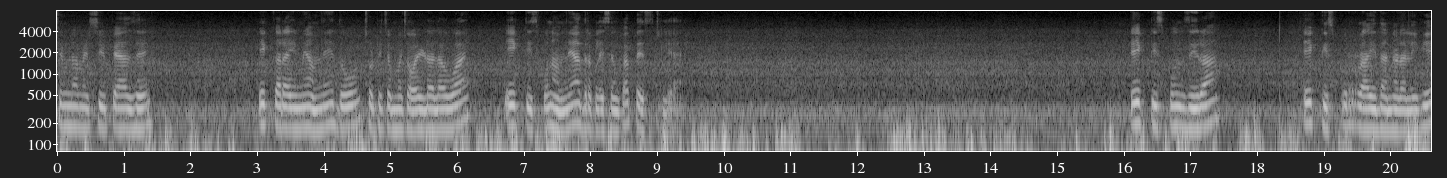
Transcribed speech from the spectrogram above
शिमला मिर्ची, प्याज है। एक कढ़ाई में हमने दो छोटे चम्मच ऑयल डाला हुआ है। एक टीस्पून हमने अदरक लहसुन का पेस्ट लिया है। एक टीस्पून ज़ीरा एक टीस्पून राई दाना डालेंगे।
